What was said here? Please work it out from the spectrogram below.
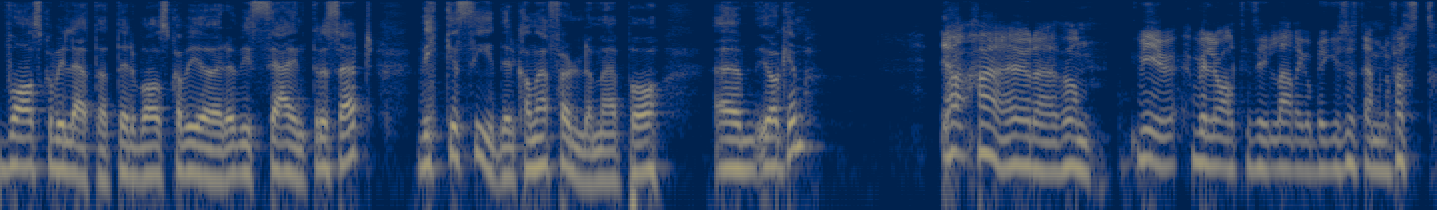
Hva skal vi lete etter, hva skal vi gjøre hvis jeg er interessert? Hvilke sider kan jeg følge med på? eh, Joakim? Ja, her er jo det sånn Vi vil jo alltid si lær deg å bygge systemene først.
